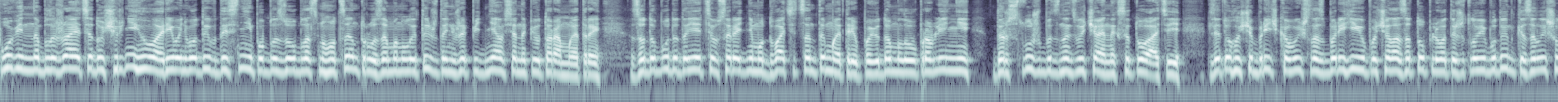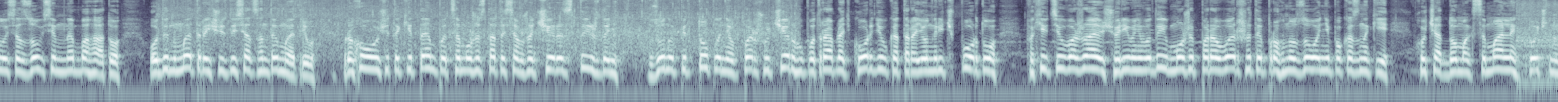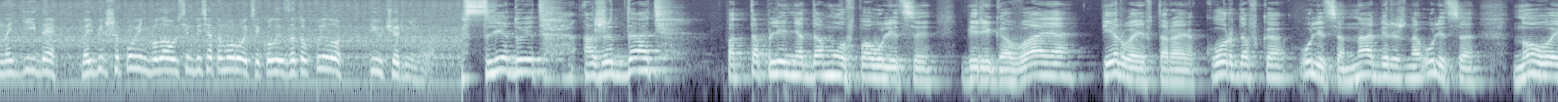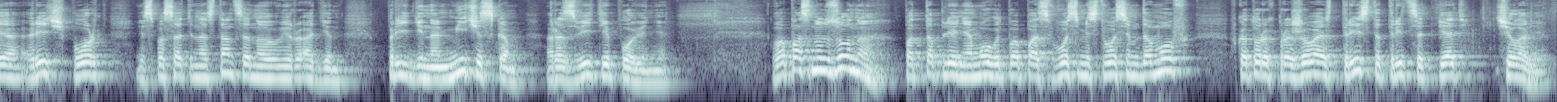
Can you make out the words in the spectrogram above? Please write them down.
Повінь наближається до Чернігова. Рівень води в Десні поблизу обласного центру за минулий тиждень вже піднявся на півтора метри. За добу додається в середньому 20 сантиметрів. Повідомили в управлінні Держслужби з надзвичайних ситуацій. Для того, щоб річка вийшла з берегів і почала затоплювати житлові будинки, залишилося зовсім небагато 1 метр і 60 сантиметрів. Враховуючи такі темпи, це може статися вже через тиждень. В зону підтоплення в першу чергу потраплять Кордівка та район річпорту. Фахівці вважають, що рівень води може перевершити прогнозовані показники, хоча до максимальних точно не дійде. Найбільша повінь була у 70-му році, коли затопило пів Чернігова. Следует ожидать подтопления домов по улице Береговая, первая и вторая Кордовка, улица Набережная, улица Новая, Речпорт и спасательная станция номер один при динамическом развитии повени. В опасную зону подтопления могут попасть 88 домов, в которых проживает 335 человек.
